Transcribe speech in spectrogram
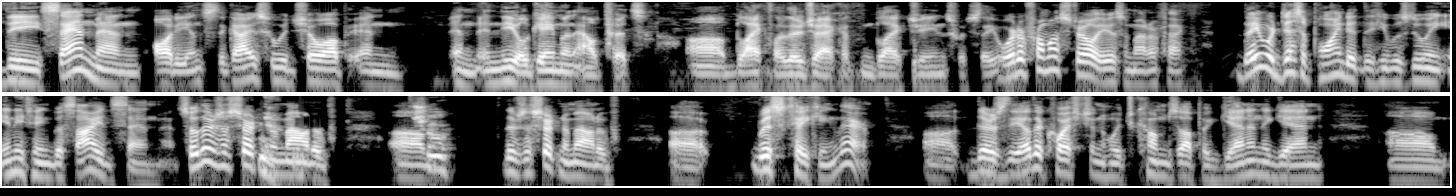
the Sandman audience, the guys who would show up in, in, in Neil Gaiman outfits, uh, black leather jacket and black jeans, which they order from Australia, as a matter of fact, they were disappointed that he was doing anything besides Sandman. So there's a certain yeah. amount of um, sure. there's a certain amount of uh, risk taking there. Uh, there's the other question which comes up again and again, um,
